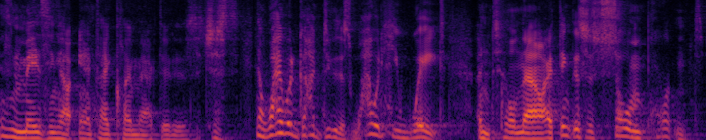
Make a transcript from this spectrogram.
Isn't amazing how anticlimactic it is? It's just, now, why would God do this? Why would he wait until now? I think this is so important.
